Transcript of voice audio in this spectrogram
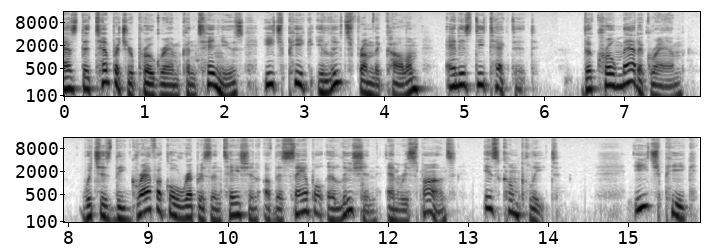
As the temperature program continues, each peak elutes from the column and is detected. The chromatogram which is the graphical representation of the sample elution and response, is complete. Each peak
